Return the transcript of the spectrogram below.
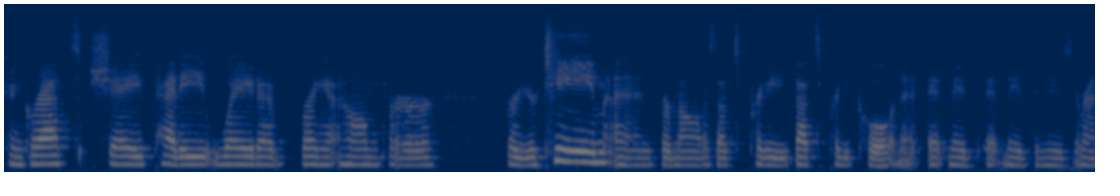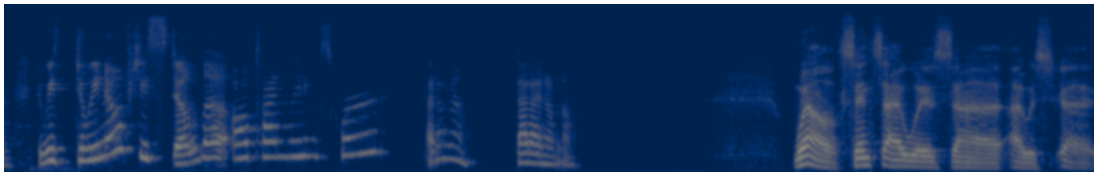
congrats, Shey Peddy. Way to bring it home for for your team and for Melrose. That's pretty. That's pretty cool, and it, it made it made the news around. Do we do we know if she's still the all-time leading scorer? I don't know. That I don't know. Well, since I was uh, I was uh,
